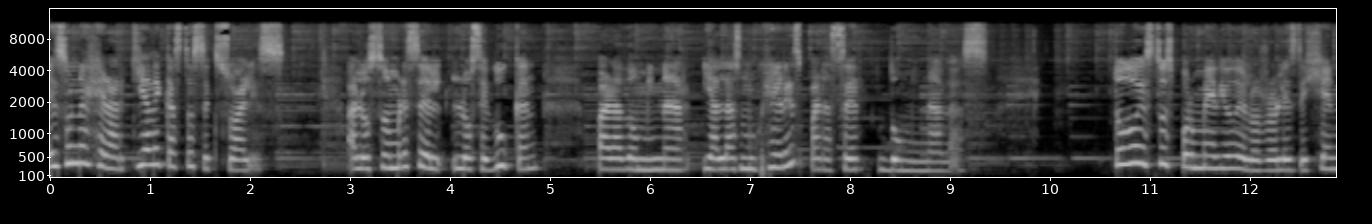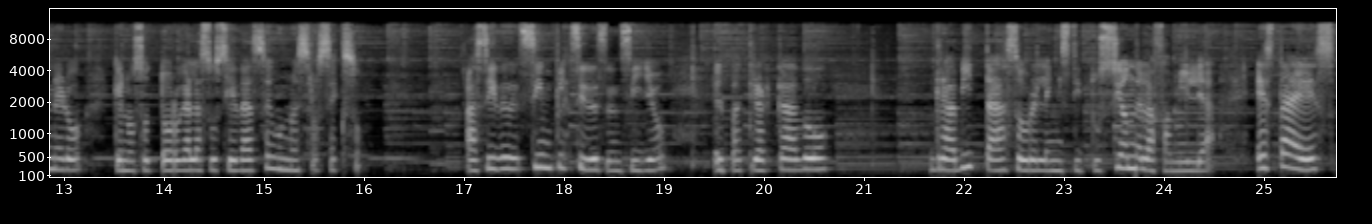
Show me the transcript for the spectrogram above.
es una jerarquía de castas sexuales. A los hombres se los educan para dominar y a las mujeres para ser dominadas. Todo esto es por medio de los roles de género que nos otorga la sociedad según nuestro sexo. Así de simple, así de sencillo, el patriarcado gravita sobre la institución de la familia esta es,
